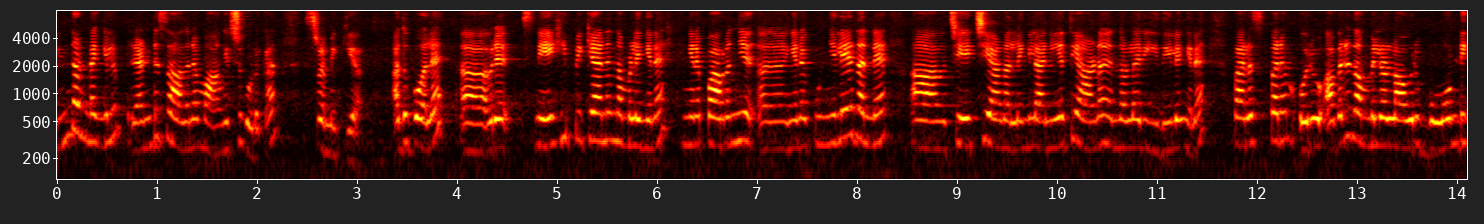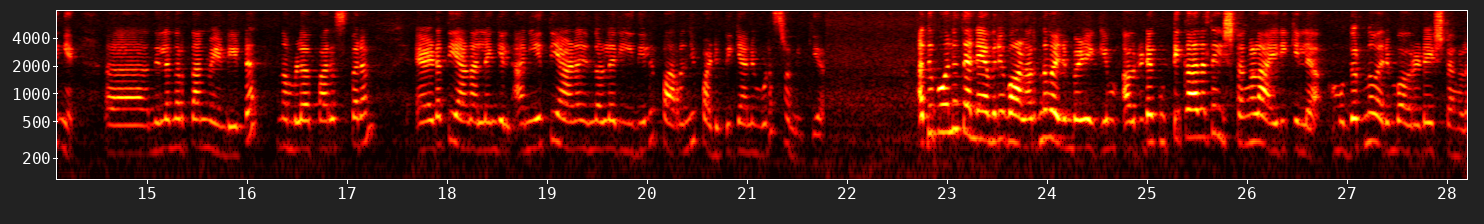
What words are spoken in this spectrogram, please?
എന്തുണ്ടെങ്കിലും രണ്ട് സാധനം വാങ്ങിച്ചു കൊടുക്കാൻ ശ്രമിക്കുക. അതുപോലെ അവരെ സ്നേഹിപ്പിക്കാനും നമ്മളിങ്ങനെ ഇങ്ങനെ പറഞ്ഞ് ഇങ്ങനെ കുഞ്ഞിലേ തന്നെ ചേച്ചിയാണ് അല്ലെങ്കിൽ അനിയത്തിയാണ് എന്നുള്ള രീതിയിൽ ഇങ്ങനെ പരസ്പരം ഒരു അവർ തമ്മിലുള്ള ആ ഒരു ബോണ്ടിങ് നിലനിർത്താൻ വേണ്ടിയിട്ട് നമ്മൾ പരസ്പരം ഏടത്തിയാണ് അല്ലെങ്കിൽ അനിയത്തിയാണ് എന്നുള്ള രീതിയിൽ പറഞ്ഞ് പഠിപ്പിക്കാനും കൂടെ ശ്രമിക്കുക. അതുപോലെ തന്നെ അവർ വളർന്നു വരുമ്പോഴേക്കും അവരുടെ കുട്ടിക്കാലത്തെ ഇഷ്ടങ്ങളായിരിക്കില്ല. മുതിർന്നു വരുമ്പോൾ അവരുടെ ഇഷ്ടങ്ങൾ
